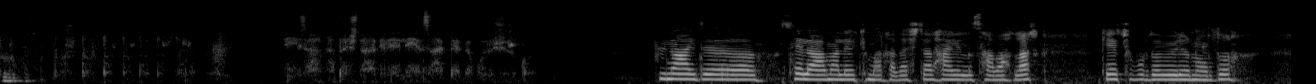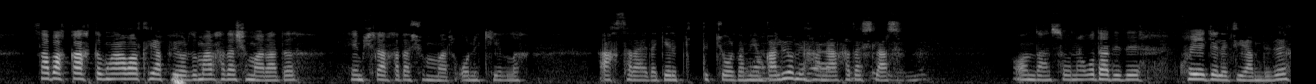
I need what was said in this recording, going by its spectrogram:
Dur kızım dur dur dur dur dur dur. dur. Neyse arkadaşlar ilerleyen saatlerde görüşürüz. Günaydın. Selamun Aleyküm arkadaşlar. Hayırlı sabahlar. Gerçi burada öğlen oldu. Sabah kalktım kahvaltı yapıyordum. Arkadaşım aradı. Hemşire arkadaşım var 12 yıllık. Aksaray'da gelip gittikçe oradan hem kalıyorum ya hani arkadaşlar. Ondan sonra o da dedi koya geleceğim dedi.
